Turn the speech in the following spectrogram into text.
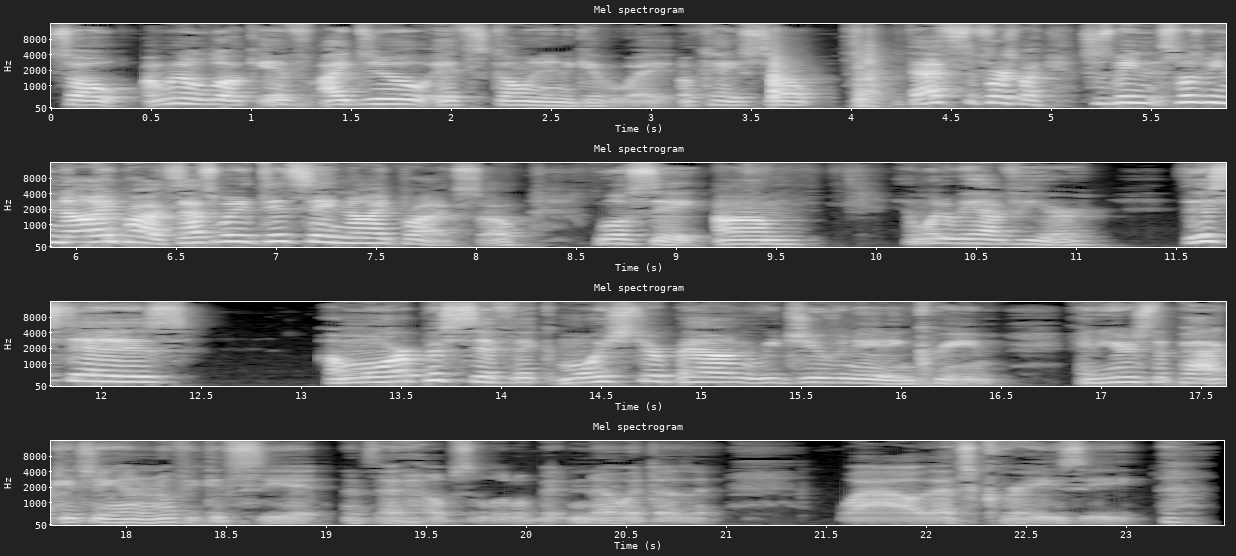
So I'm going to look. If I do, it's going in a giveaway. Okay, so that's the first one. So it's supposed to be nine products. That's what it did say, nine products. So we'll see. Um, And what do we have here? This is Amore Pacific Moisture Bound Rejuvenating Cream. And here's the packaging. I don't know if you can see it, if that helps a little bit. No, it doesn't. Wow, that's crazy.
